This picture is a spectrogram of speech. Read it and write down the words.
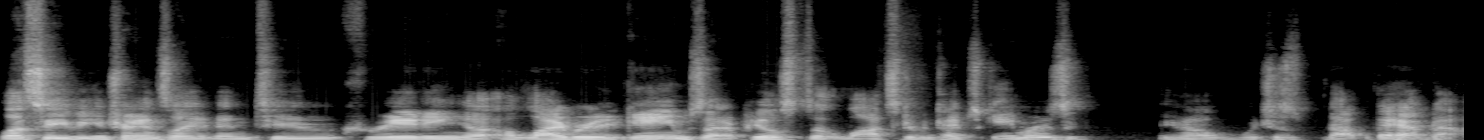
Let's see if he can translate it into creating a, a library of games that appeals to lots of different types of gamers. You know, which is not what they have now.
